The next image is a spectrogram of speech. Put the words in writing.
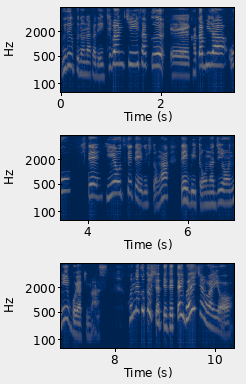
グループの中で一番小さく、えー肩びらを着てひげをつけている人がデイビーと同じようにぼやきます。こんなことしちゃって絶対バレちゃうわよ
